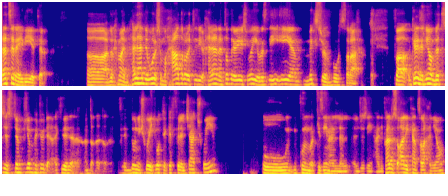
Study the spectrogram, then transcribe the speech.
that's an idea ترى. آه عبد الرحمن هل هذه ورشة محاضرة ولا تدري؟ حنان انتظري علي شوية بس هي هي mixture of both صراحة. فكانت اليوم let's just jump jump كذا ادوني شوية وقت اقفل الشات شوية ونكون مركزين على الجزئية هذه. فهذا سؤالي كان صراحة اليوم.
